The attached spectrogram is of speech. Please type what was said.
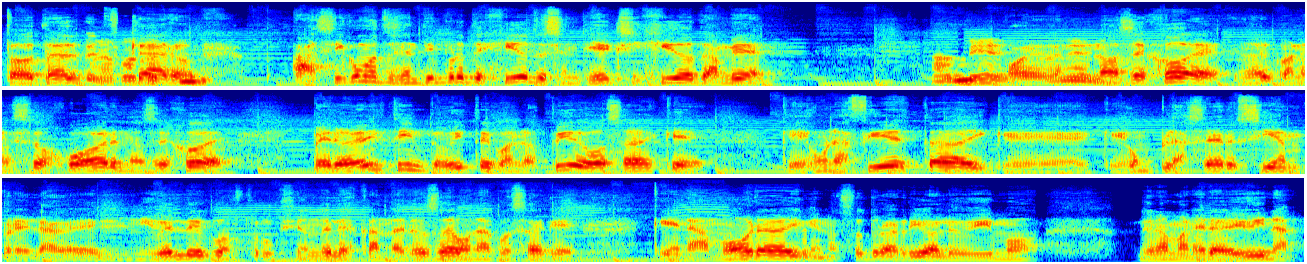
Total, claro. así. Así como te sentís protegido, te sentís exigido también. También, no se jode, ¿no? con esos jugadores no se jode. Pero es distinto, ¿viste? Con los pibes vos sabés que, que es una fiesta y que, que es un placer siempre. La- el nivel de construcción de la escandalosa es una cosa que, que enamora y que nosotros arriba lo vivimos de una manera divina.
